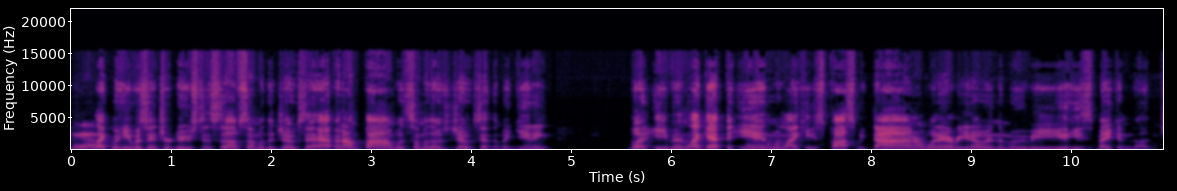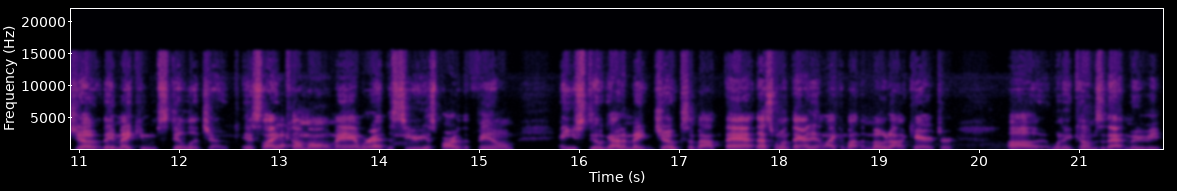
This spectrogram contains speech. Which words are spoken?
Yeah. Like when he was introduced and stuff, some of the jokes that happened, I'm fine with some of those jokes at the beginning. But even like at the end, when like he's possibly dying or whatever, you know, in the movie, he's making a joke. They make him still a joke. It's like, yeah. come on, man, we're at the serious part of the film, and you still got to make jokes about that. That's one thing I didn't like about the MODOK character uh, when it comes to that movie.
